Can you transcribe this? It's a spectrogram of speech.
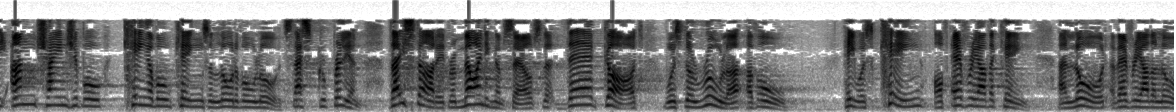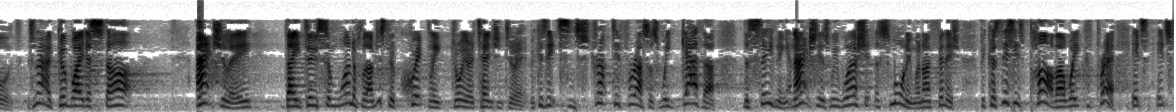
The unchangeable King of all kings and Lord of all lords. That's brilliant. They started reminding themselves that their God was the ruler of all. He was King of every other king and Lord of every other Lord. Isn't that a good way to start? Actually, they do some wonderful, I'm just going to quickly draw your attention to it because it's instructive for us as we gather this evening and actually as we worship this morning when I finish because this is part of our week of prayer. It's, it's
